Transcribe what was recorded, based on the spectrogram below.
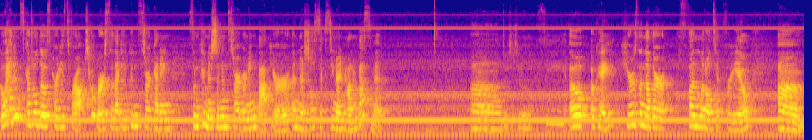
go ahead and schedule those parties for October so that you can start getting some commission and start earning back your initial 69 pound investment. See. Oh, okay. Here's another fun little tip for you. Um,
